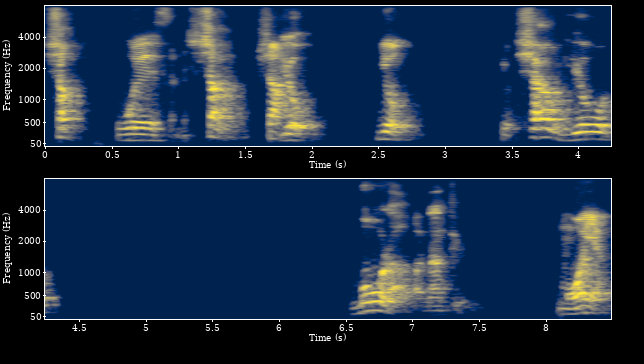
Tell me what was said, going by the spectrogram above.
上 with 上上右右下右 モーラーはなんていうもや。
